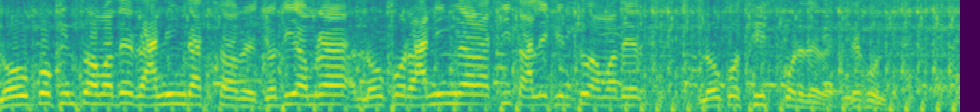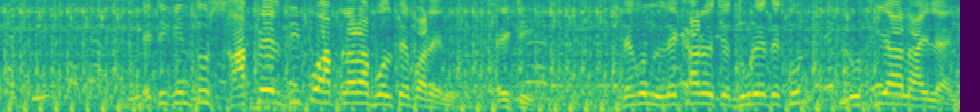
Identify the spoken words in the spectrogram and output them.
নৌকো কিন্তু আমাদের রানিং রাখতে হবে। যদি আমরা নৌকো রানিং না রাখি, তাহলে কিন্তু আমাদের নৌকো সিজ করে দেবে। দেখুন। এটি কিন্তু সাপের দ্বীপও আপনারা বলতে পারেন এইটি দেখুন, লেখা রয়েছে, দূরে দেখুন, লুথিয়ান আইল্যান্ড।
